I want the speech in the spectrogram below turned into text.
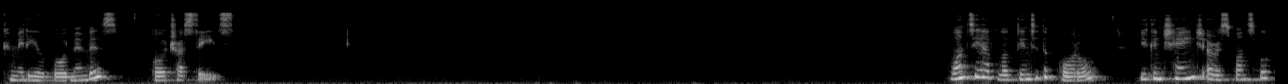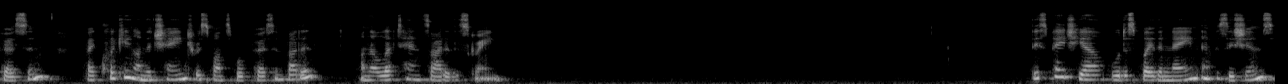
committee or board members, or trustees. Once you have logged into the portal, you can change a responsible person by clicking on the Change Responsible Person button on the left-hand side of the screen. This page here will display the name and positions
